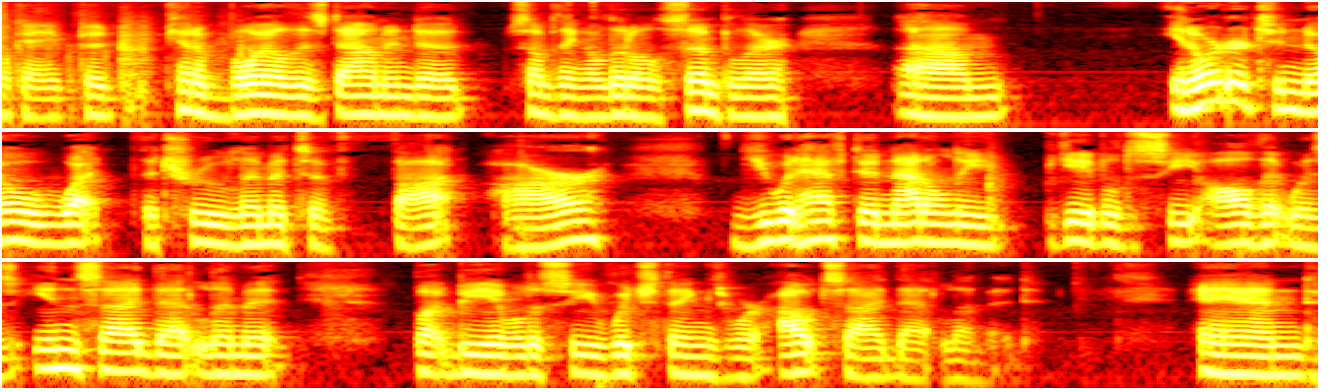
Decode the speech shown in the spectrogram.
Okay, to kind of boil this down into something a little simpler, um, in order to know what the true limits of thought are, you would have to not only be able to see all that was inside that limit, but be able to see which things were outside that limit. And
